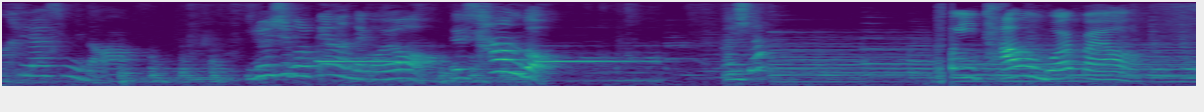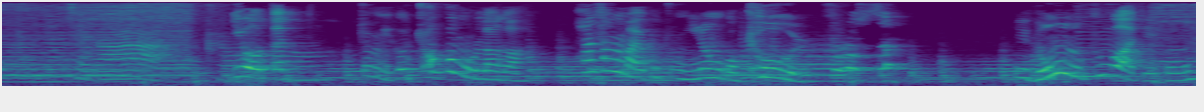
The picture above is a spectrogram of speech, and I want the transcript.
먹고 클리어했습니다. 이런 식으로 깨면 되고요. 여기 사람 더. 끝이야? 이 다음은 뭐 할까요? 제가 이거 어때? 좀 이거 조금 올라가. 환상 말고 좀 이런 거 겨울. 플러스? 이게 너무 높은 거 아니야 이거는?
